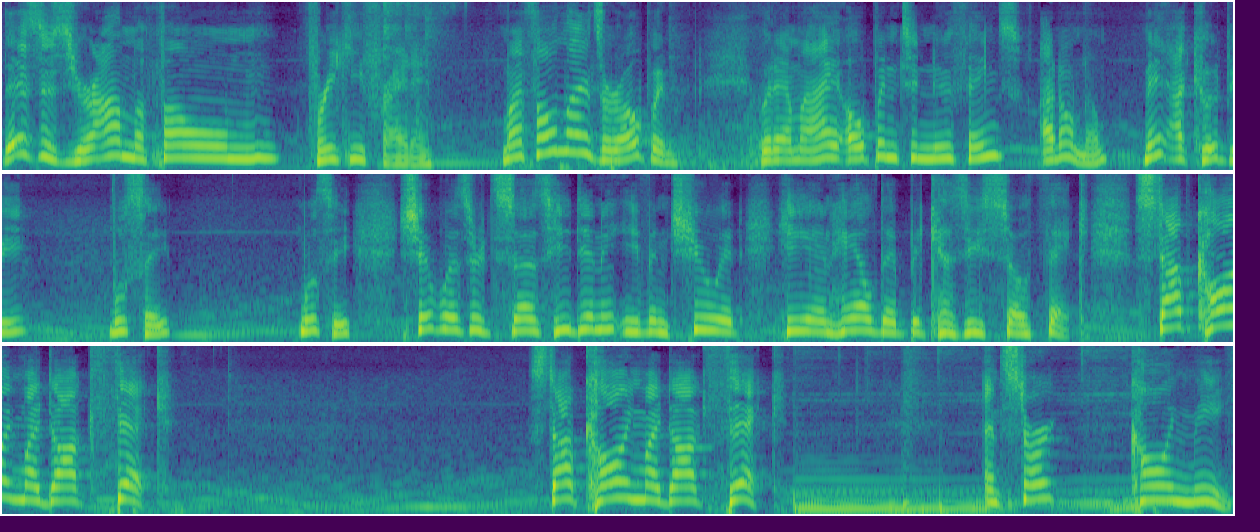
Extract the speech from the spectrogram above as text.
This is your on the phone Freaky Friday. My phone lines are open, but am I open to new things? I don't know. May I could be. We'll see. We'll see. Shit Wizard says he didn't even chew it. He inhaled it because he's so thick. Stop calling my dog thick. Stop calling my dog thick. And start calling me.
